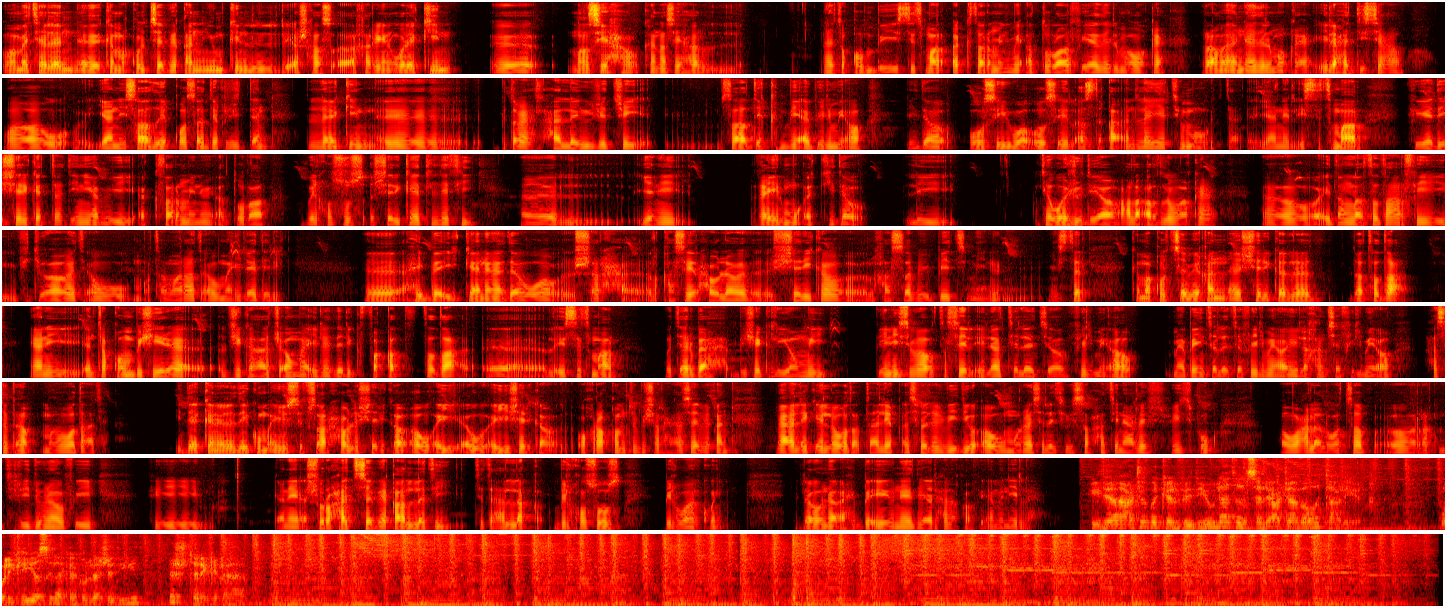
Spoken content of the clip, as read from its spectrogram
ومثلا كما قلت سابقا يمكن لأشخاص آخرين ولكن نصيحة كنصيحة لا تقوم باستثمار أكثر من مئة دولار في هذه المواقع رغم أن هذا الموقع إلى حد الساعة ويعني صادق وصادق جدا لكن بطبيعة الحال لا يوجد شيء صادق مئة بالمئة لذا أوصي وأوصي الأصدقاء أن لا يتم يعني الاستثمار في هذه الشركات التعدينية بأكثر من مئة دولار بالخصوص الشركات التي يعني غير مؤكدة لتواجدها على أرض الواقع وأيضا لا تظهر في فيديوهات أو مؤتمرات أو ما إلى ذلك. أحبائي كان هذا هو الشرح القصير حول الشركة الخاصة ببيت ميستر. كما قلت سابقا الشركة لا تضع يعني أن تقوم بشراء الجيجاهات أو ما إلى ذلك فقط تضع الاستثمار وتربح بشكل يومي بنسبة تصل إلى ثلاثة في المئة ما بين ثلاثة في المئة إلى خمسة في المئة حسب ما وضعته. إذا كان لديكم أي استفسار حول الشركة أو أي أو أي شركة أخرى قمت بشرحها سابقا ما عليك إلا وضع تعليق أسفل الفيديو أو مراسلتي في صفحتنا على الفيسبوك أو على الواتساب والرقم تجدونه في في يعني الشروحات السابقة التي تتعلق بالخصوص بالوان كوين. إلى هنا أحبائي ينادي الحلقة في أمان الله. إذا أعجبك الفيديو لا تنسى الإعجاب والتعليق ولكي يصلك كل جديد اشترك الآن.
